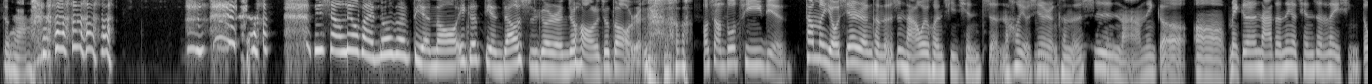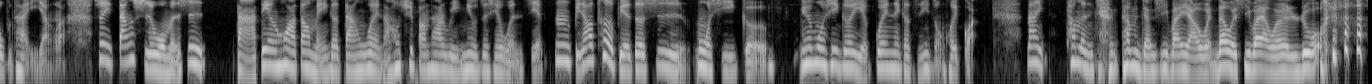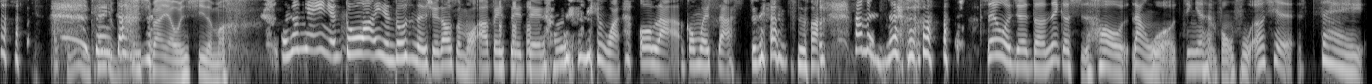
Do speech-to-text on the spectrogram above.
对啊。你想六百多个点哦，一个点只要十个人就好了，就多少人？好想多听一点。他们有些人可能是拿未婚妻签证，然后有些人可能是拿那个呃，每个人拿的那个签证类型都不太一样啦。所以当时我们是打电话到每一个单位，然后去帮他 renew 这些文件。嗯，比较特别的是墨西哥，因为墨西哥也归那个慈济总会管。那他们讲他们讲西班牙文，但我西班牙文很弱。所以你不是念西班牙文系的吗？我就念一年多啊，一年多是能学到什么阿贝 C D，然后念完 Hola，¿Cómo estás？就这样子嘛。他们。所以我觉得那个时候让我经验很丰富，而且在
